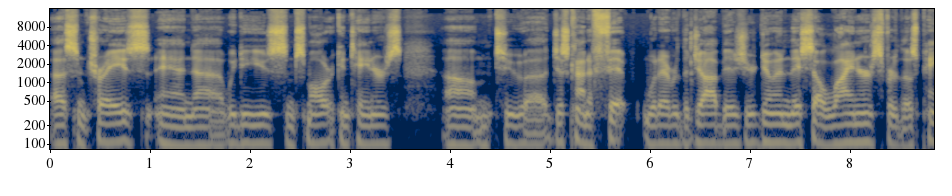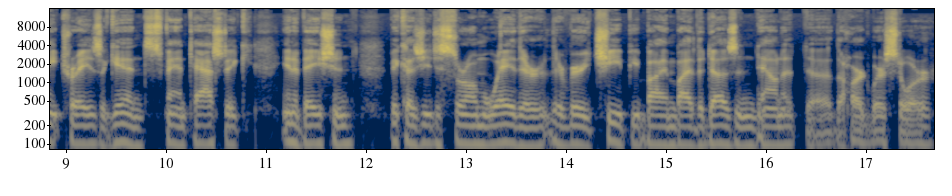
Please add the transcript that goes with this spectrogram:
uh, some trays and uh, we do use some smaller containers um, to uh, just kind of fit whatever the job is you're doing. They sell liners for those paint trays. Again, it's fantastic innovation because you just throw them away. They're they're very cheap. You buy them by the dozen down at uh, the hardware store.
